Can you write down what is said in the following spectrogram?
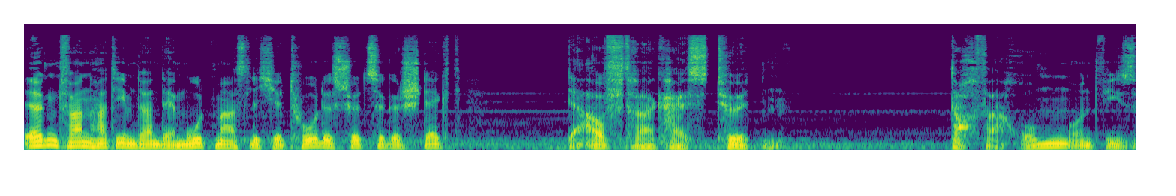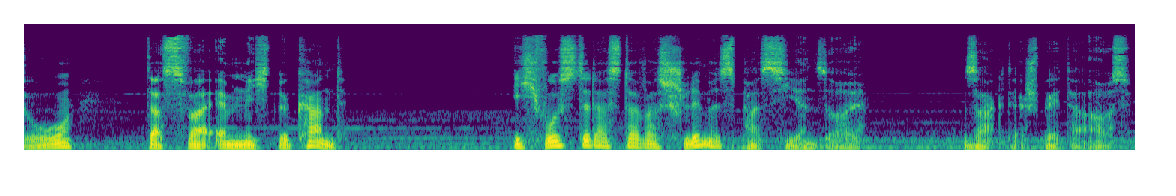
Irgendwann hat ihm dann der mutmaßliche Todesschütze gesteckt, der Auftrag heißt töten. Doch warum und wieso, das war M nicht bekannt. Ich wusste, dass da was Schlimmes passieren soll, sagt er später aus.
